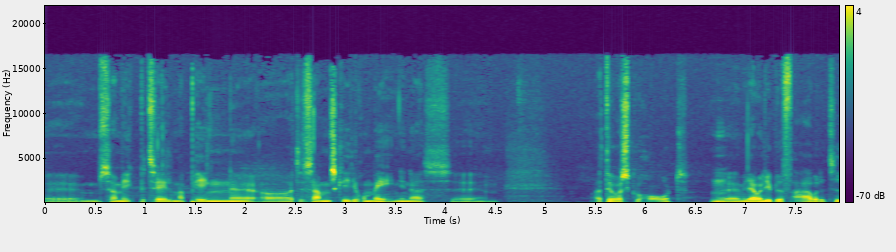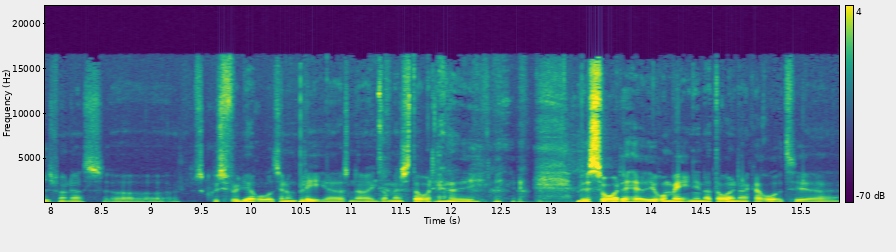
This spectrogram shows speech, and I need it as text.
øh, som ikke betalte mig pengene, og det samme skete i Rumænien også. Øh, og det var sgu hårdt. Mm. Øh, jeg var lige blevet far på det tidspunkt også, og skulle selvfølgelig have råd til nogle blæer og sådan noget, ikke? og man står dernede i, med sortehavet i Rumænien, og dårlig nok har råd til at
